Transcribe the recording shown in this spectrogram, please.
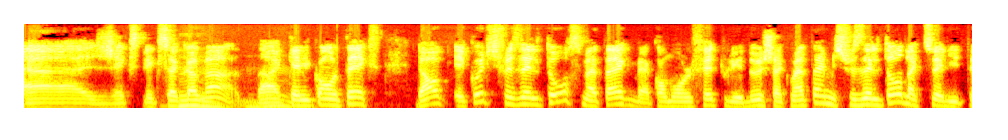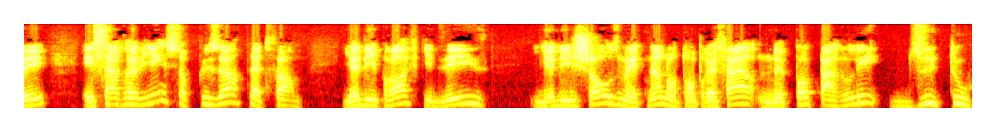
Euh, J'explique ça comment, mmh. dans mmh. quel contexte? Donc, écoute, je faisais le tour ce matin, ben, comme on le fait tous les deux chaque matin, mais je faisais le tour de l'actualité et ça revient sur plusieurs plateformes. Il y a des profs qui disent, il y a des choses maintenant dont on préfère ne pas parler du tout.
